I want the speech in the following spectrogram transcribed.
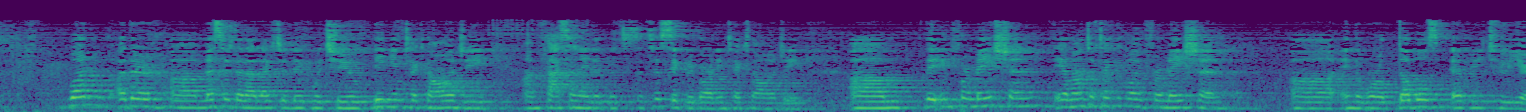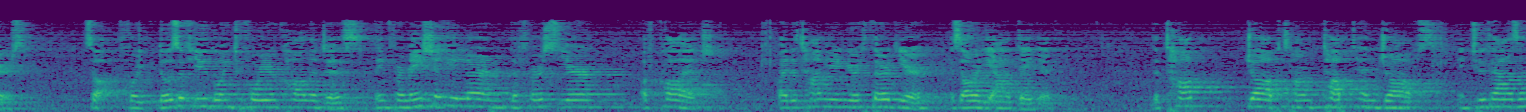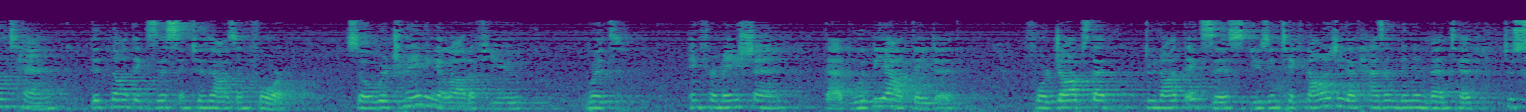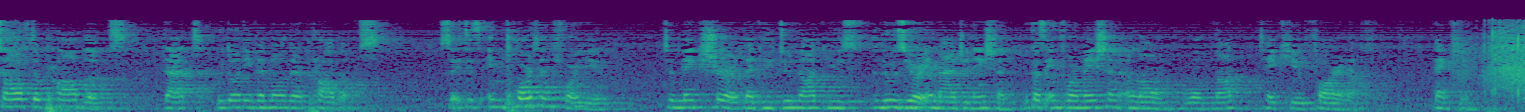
one other uh, message that I'd like to leave with you. Being in technology, I'm fascinated with statistics regarding technology. Um, the information, the amount of technical information uh, in the world doubles every two years. So for those of you going to four-year colleges, the information you learn the first year of college, by the time you're in your third year, is already outdated. The top top, top 10 jobs in 2010 did not exist in 2004. So we're training a lot of you with information that would be outdated for jobs that do not exist using technology that hasn't been invented to solve the problems that we don't even know they're problems. So it is important for you to make sure that you do not use, lose your imagination because information alone will not take you far enough. Thank you.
